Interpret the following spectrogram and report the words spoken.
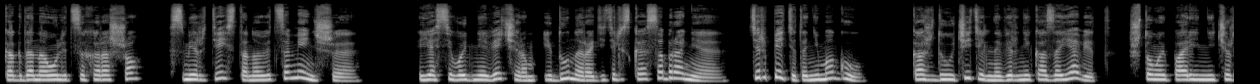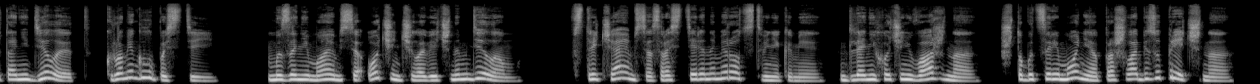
Когда на улице хорошо, смертей становится меньше. Я сегодня вечером иду на родительское собрание. Терпеть это не могу. Каждый учитель наверняка заявит, что мой парень ни черта не делает, кроме глупостей. Мы занимаемся очень человечным делом. Встречаемся с растерянными родственниками. Для них очень важно, чтобы церемония прошла безупречно,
